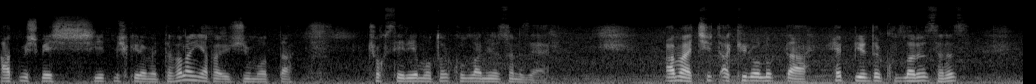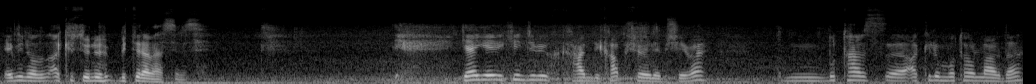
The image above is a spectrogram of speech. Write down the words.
65-70 kilometre falan yapar üçüncü modda. Çok seri motor kullanıyorsanız eğer. Ama çift akülü olup da hep bir de kullanırsanız emin olun aküsünü bitiremezsiniz. Gel gel ikinci bir handikap şöyle bir şey var. Hmm, Bu tarz e, akülü motorlarda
